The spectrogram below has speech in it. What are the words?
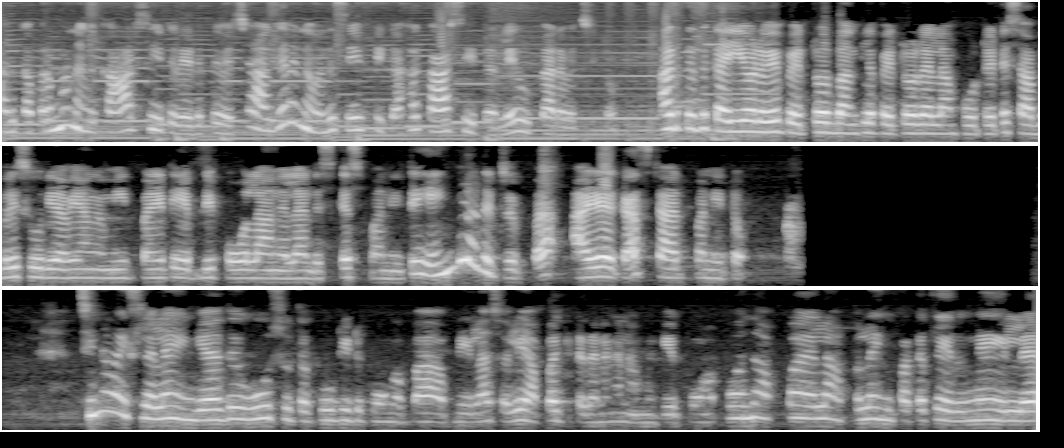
அதுக்கப்புறமா நாங்கள் கார் சீட்டர் எடுத்து வச்சு அகரனை வந்து சேஃப்டிக்காக கார் சீட்டர்லேயே உட்கார வச்சுட்டோம். அடுத்தது கையோடவே பெட்ரோல் பங்க்ல பெட்ரோல் எல்லாம் போட்டுட்டு சபரி சூர்யாவையும் அங்கே மீட் பண்ணிட்டு எப்படி போகலான்னு எல்லாம் டிஸ்கஸ் பண்ணிட்டு எங்களோட ட்ரிப்பை அழகாக ஸ்டார்ட் பண்ணிட்டோம். சின்ன வயசுலலாம் எங்கேயாவது ஊர் சுத்த கூட்டிட்டு போங்கப்பா அப்படிலாம் சொல்லி அப்பா கிட்ட தானேங்க நம்ம கேட்போம். அப்போ வந்து அப்பா எல்லாம் அப்பெல்லாம் எங்கள் பக்கத்தில் எதுவுமே இல்லை.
